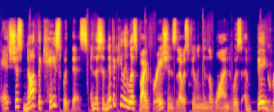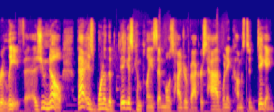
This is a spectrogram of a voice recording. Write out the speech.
It's just not the case with this, and the significantly less vibrations that I was feeling in the wand was a big relief. As you know, that is one of the biggest complaints that most hydrovackers have when it comes to digging.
